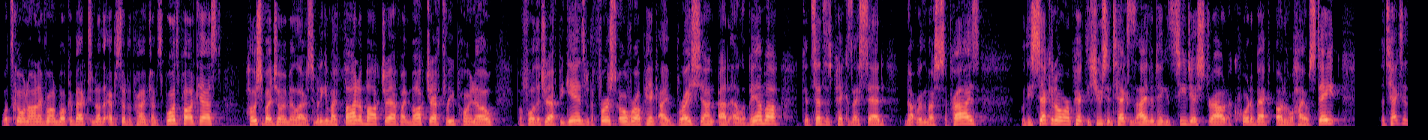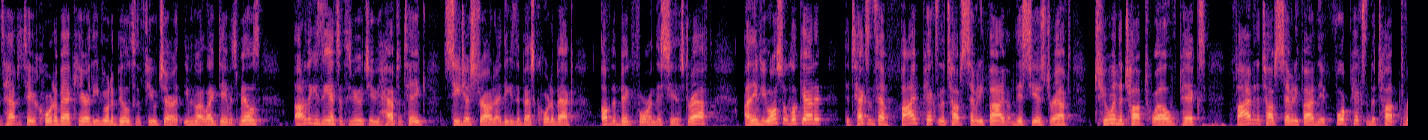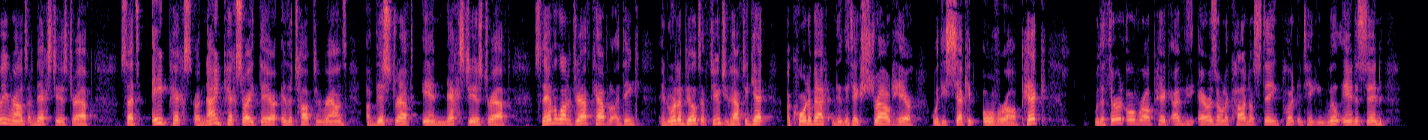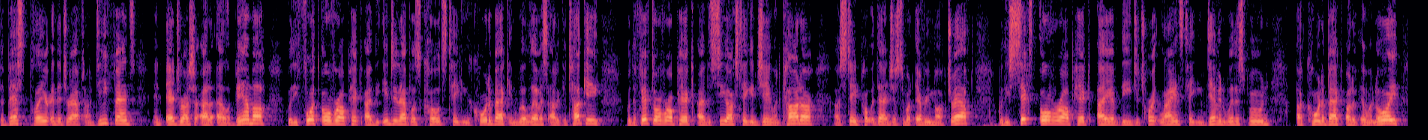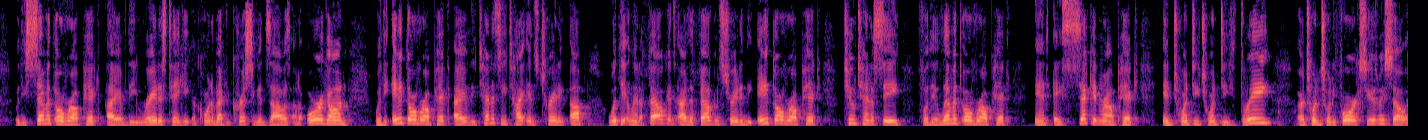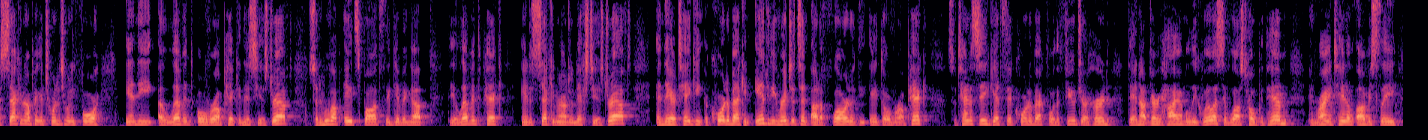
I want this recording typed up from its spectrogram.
What's going on, everyone? Welcome back to another episode of the Primetime Sports Podcast, hosted by Joey Miller. So I'm going to give my final mock draft, my mock draft 3.0, before the draft begins. With the first overall pick, I have Bryce Young out of Alabama. Consensus pick, as I said, not really much of a surprise. With the second overall pick, the Houston Texans, I have taking CJ Stroud, a quarterback out of Ohio State. The Texans have to take a quarterback here. I think if you want to build to the future, even though I like Davis Mills, I don't think he's the answer for the future. You have to take CJ Stroud. I think he's the best quarterback of the big four in this year's draft. I think if you also look at it, the Texans have five picks in the top 75 of this year's draft, two in the top 12 picks, five in the top 75. They have four picks in the top three rounds of next year's draft. So that's eight picks or nine picks right there in the top three rounds of this draft in next year's draft. So they have a lot of draft capital. I think in order to build a future, you have to get a quarterback. I think they take Stroud here with the second overall pick. With the third overall pick, I have the Arizona Cardinals staying put and taking Will Anderson, the best player in the draft on defense, and edge rusher out of Alabama. With the fourth overall pick, I have the Indianapolis Colts taking a quarterback and Will Levis out of Kentucky. With the fifth overall pick, I have the Seahawks taking Jalen Carter. I've stayed put with that just about every mock draft. With the sixth overall pick, I have the Detroit Lions taking Devon Witherspoon, a cornerback out of Illinois. With the seventh overall pick, I have the Raiders taking a cornerback and Christian Gonzalez out of Oregon. With the eighth overall pick, I have the Tennessee Titans trading up with the Atlanta Falcons. I have the Falcons trading the eighth overall pick to Tennessee for the 11th overall pick and a second round pick in 2023 or 2024, excuse me. So a second round pick in 2024 and the 11th overall pick in this year's draft. So to move up eight spots, they're giving up the 11th pick and a second round of next year's draft. And they are taking a quarterback in Anthony Richardson out of Florida with the eighth overall pick. So Tennessee gets their quarterback for the future. I heard they're not very high on Malik Willis. They've lost hope with him. And Ryan Tannehill obviously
